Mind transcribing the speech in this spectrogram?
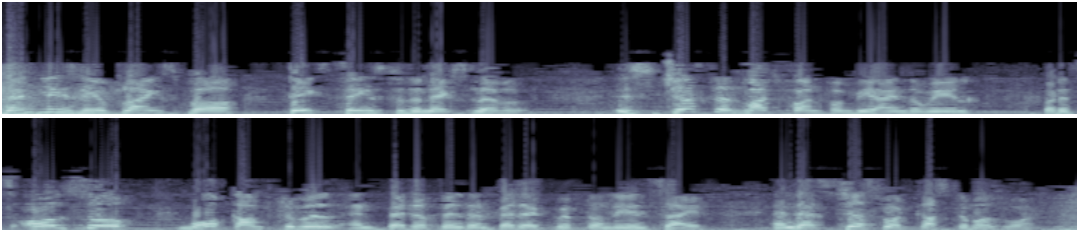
Bentley's new Flying Spur takes things to the next level. It's just as much fun from behind the wheel but it's also more comfortable and better built and better equipped on the inside. And that's just what customers want.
